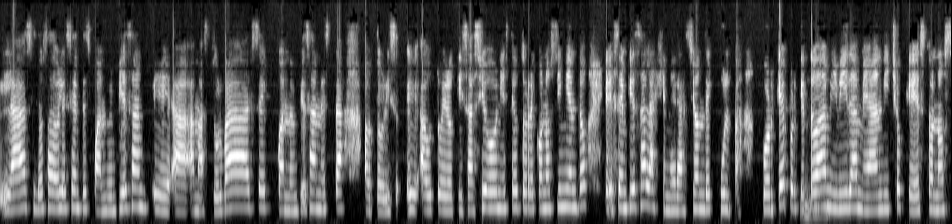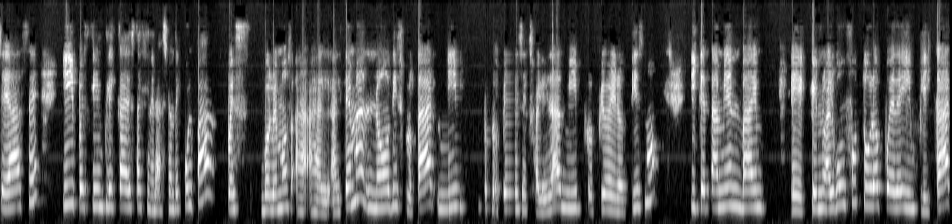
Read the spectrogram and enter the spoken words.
las y los adolescentes cuando empiezan eh, a, masturbarse, cuando empiezan esta eh, autoerotización y este autorreconocimiento, eh, se empieza la generación de culpa. ¿Por qué? Porque toda mi vida me han dicho que esto no se hace y pues ¿qué implica esta generación de culpa? Pues volvemos al, al tema, no disfrutar mi propia sexualidad, mi propio erotismo y que también va eh, que en algún futuro puede implicar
